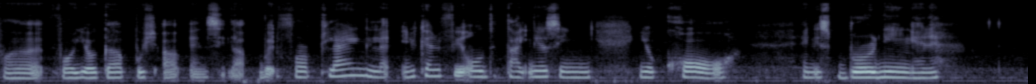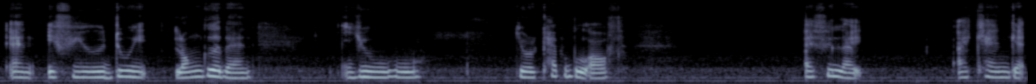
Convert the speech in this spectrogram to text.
for for yoga push up and sit up. But for plank like you can feel all the tightness in your core and it's burning and and if you do it longer than you you're capable of I feel like I can get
